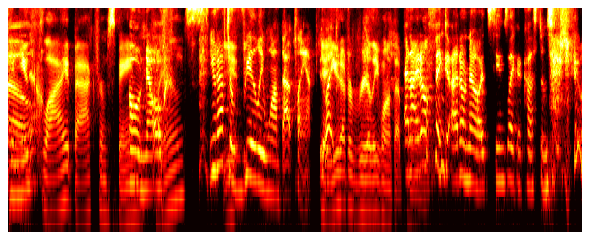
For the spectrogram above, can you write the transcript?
Can you No. fly back from Spain? Oh, no. plants? you'd have to Yeah. really want that plant. Yeah, Like- you'd have to really want that. Plant. And I don't think I don't know. It seems like a customs issue.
